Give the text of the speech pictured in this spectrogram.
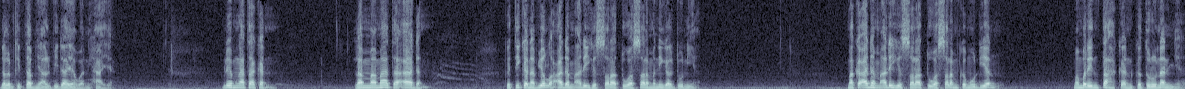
dalam kitabnya Al-Bidayah wa Nihaya beliau mengatakan Lama mata Adam ketika Nabi Allah Adam alaihi salatu wassalam meninggal dunia maka Adam alaihi salatu wassalam kemudian memerintahkan keturunannya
